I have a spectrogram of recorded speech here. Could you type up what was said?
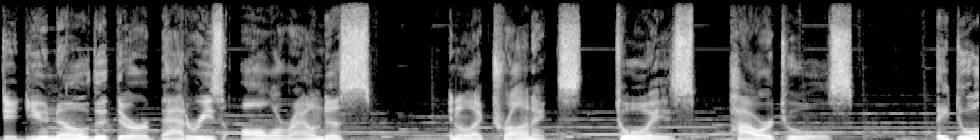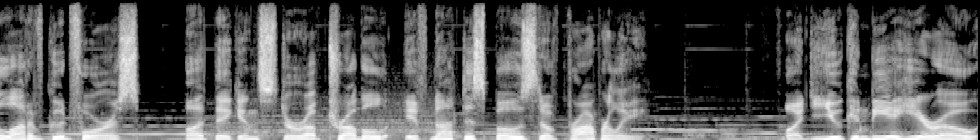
Did you know that there are batteries all around us? In electronics, toys, power tools. They do a lot of good for us, but they can stir up trouble if not disposed of properly. But you can be a hero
